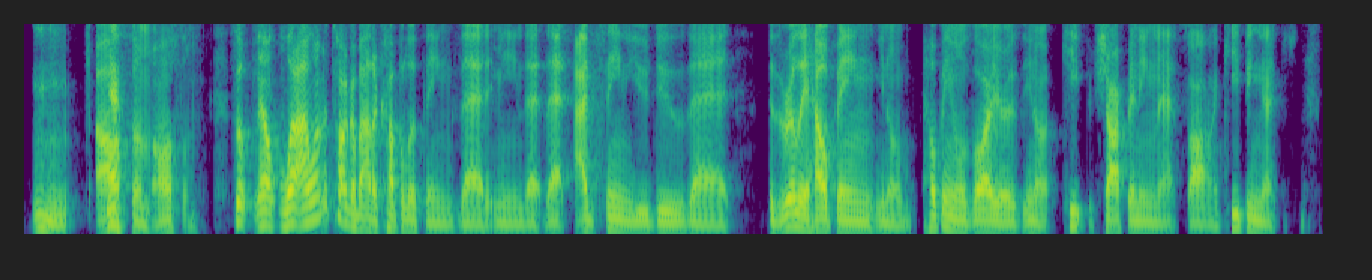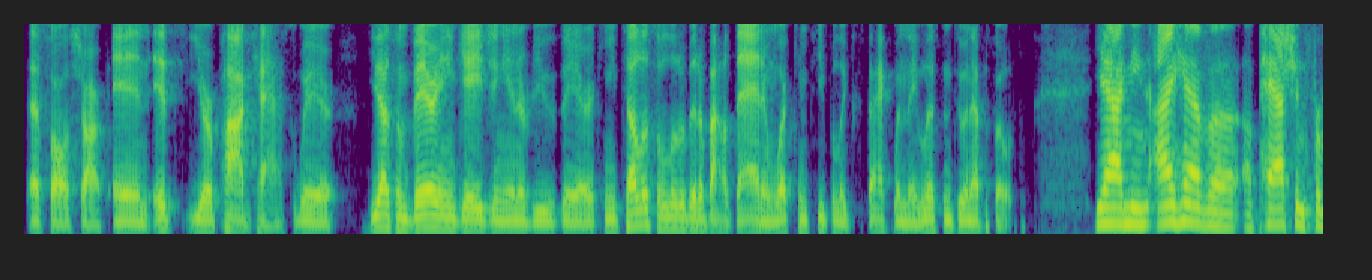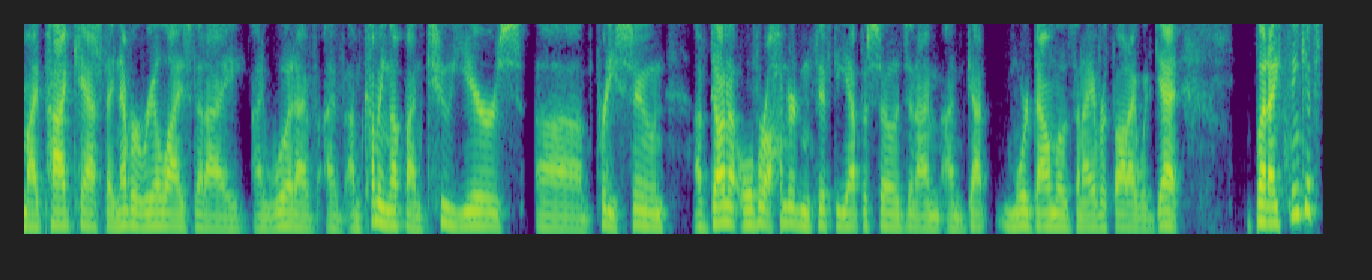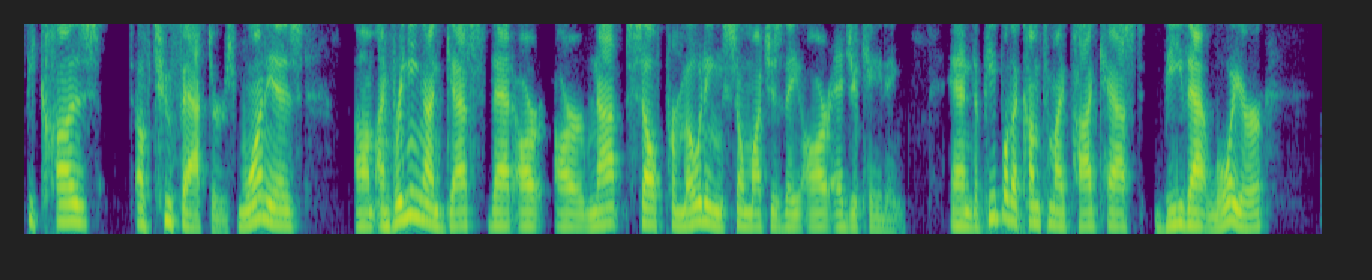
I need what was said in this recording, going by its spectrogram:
Mm-hmm. awesome. Yeah. awesome so now what i want to talk about a couple of things that i mean that that i've seen you do that is really helping, you know, helping those lawyers, you know, keep sharpening that saw and keeping that that saw sharp. And it's your podcast where you have some very engaging interviews there. Can you tell us a little bit about that and what can people expect when they listen to an episode? Yeah, I mean, I have a, a passion for my podcast. I never realized that I I would. I've, i am coming up on two years uh, pretty soon. I've done over 150 episodes, and I'm I'm got more downloads than I ever thought I would get. But I think it's because of two factors. One is um, I'm bringing on guests that are are not self promoting so much as they are educating, and the people that come to my podcast, be that lawyer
